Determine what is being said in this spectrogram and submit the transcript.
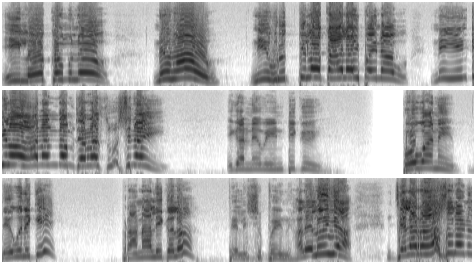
ఈ లోకములో నువ్వు నీ వృత్తిలో కాలైపోయినావు. నీ ఇంటిలో ఆనందం జర చూసినాయి ఇక నువ్వు ఇంటికి పోవని దేవునికి ప్రణాళికలో తెలిసిపోయింది. హల్లెలూయా! జలరాశులను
